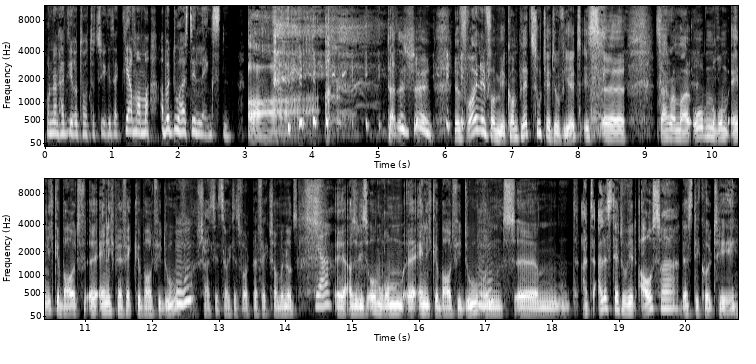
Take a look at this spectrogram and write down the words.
Und dann hat ihre Tochter zu ihr gesagt, ja Mama, aber du hast den längsten. Das ist schön. Eine Freundin von mir, komplett zutätowiert, ist, äh, sagen wir mal, obenrum ähnlich gebaut, äh, ähnlich perfekt gebaut wie du. Scheiße, jetzt habe ich das Wort perfekt schon benutzt. Mhm. Ja. Mhm. Äh, also die ist obenrum äh, ähnlich gebaut wie du und ähm, hat alles tätowiert, außer das Dekolleté.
